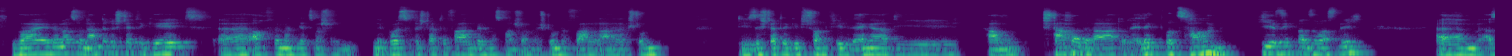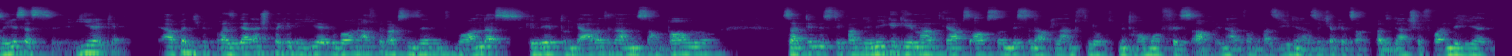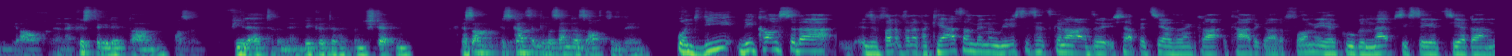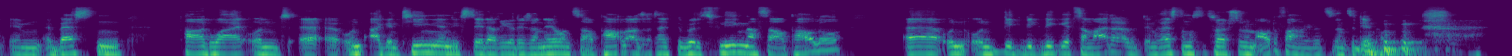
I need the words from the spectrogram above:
Weil wenn man so in andere Städte geht, äh, auch wenn man jetzt mal schon eine größere Städte fahren will, muss man schon eine Stunde fahren oder eineinhalb Stunden. Diese Städte gibt es schon viel länger, die haben Stacheldraht oder Elektrozaun. Hier sieht man sowas nicht. Ähm, also hier ist das, hier, auch wenn ich mit Brasilianern spreche, die hier geboren, aufgewachsen sind, woanders gelebt und gearbeitet haben, in São Paulo, Seitdem es die Pandemie gegeben hat, gab es auch so ein bisschen auch Landflucht mit Homeoffice auch innerhalb von Brasilien. Also ich habe jetzt auch brasilianische Freunde hier, die auch an der Küste gelebt haben, also viel älteren, entwickelten Städten. Es ist ganz interessant, das auch zu sehen. Und wie, wie kommst du da, also von, von der Verkehrsanbindung, wie ist das jetzt genau? Also ich habe jetzt hier so eine Karte gerade vor mir, hier Google Maps. Ich sehe jetzt hier dann im Westen Paraguay und, äh, und Argentinien. Ich sehe da Rio de Janeiro und Sao Paulo. Also das heißt, du würdest fliegen nach Sao Paulo. Äh, und und wie, wie, wie geht es dann weiter? Den Rest musst du zwölf Stunden im Auto fahren. Wie willst du denn zu dir kommen?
